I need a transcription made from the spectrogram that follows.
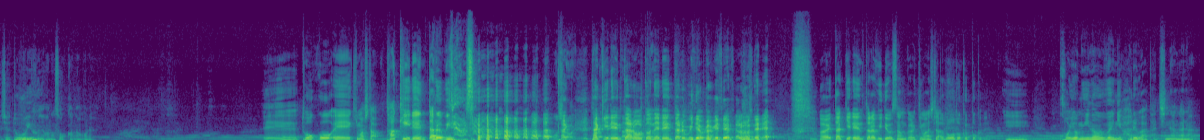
じゃあどういうふうに話そうかな俺。えー、投稿、えー、来ました。滝レンタルビデオさん。滝レンタロウとねレンタルビデオ。かけてんだろうね。はい滝レンタルビデオさんから来ました。朗読っぽくね。えー暦の上に春は立ちながら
